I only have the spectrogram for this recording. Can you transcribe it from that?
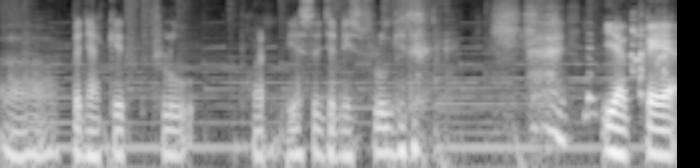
eh, penyakit flu. Bukan ya sejenis flu gitu ya kayak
